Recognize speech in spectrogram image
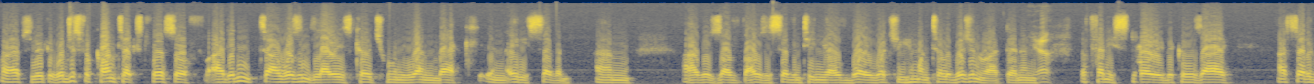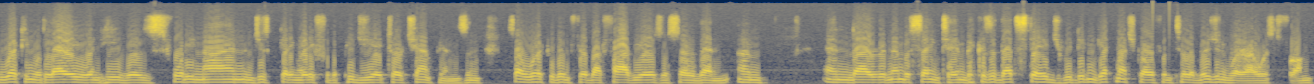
Oh, absolutely. Well, just for context, first off, I didn't, I wasn't Larry's coach when he won back in '87. Um, I was, I was a 17-year-old boy watching him on television right then, and yeah. a funny story because I, I started working with Larry when he was 49 and just getting ready for the PGA Tour Champions, and so I worked with him for about five years or so then. Um, and I remember saying to him, because at that stage we didn't get much golf on television where I was from,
